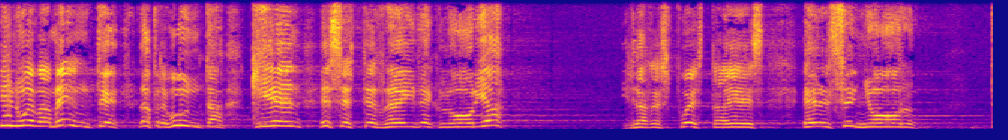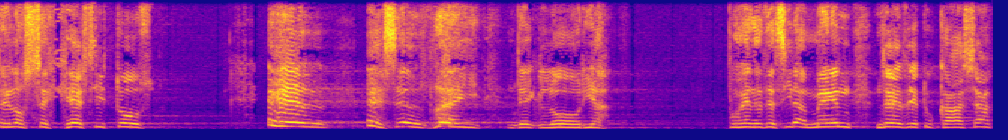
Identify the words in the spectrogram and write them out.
Y nuevamente la pregunta, ¿quién es este Rey de Gloria? Y la respuesta es el Señor de los ejércitos. Él es el Rey de Gloria. ¿Puedes decir amén desde tu casa?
